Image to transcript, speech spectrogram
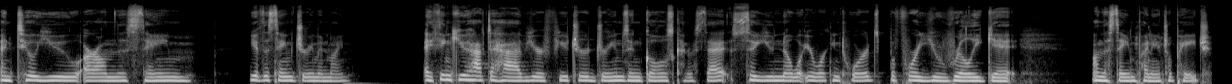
until you are on the same you have the same dream in mind. I think you have to have your future dreams and goals kind of set so you know what you're working towards before you really get on the same financial page.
